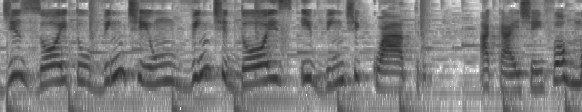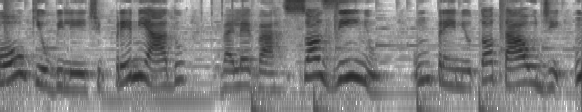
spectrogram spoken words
18, 21, 22 e 24. A Caixa informou que o bilhete premiado vai levar sozinho um prêmio total de R$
